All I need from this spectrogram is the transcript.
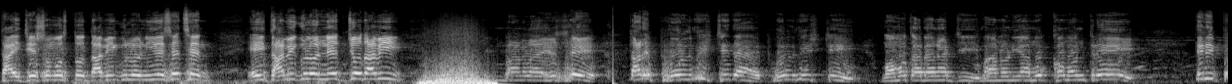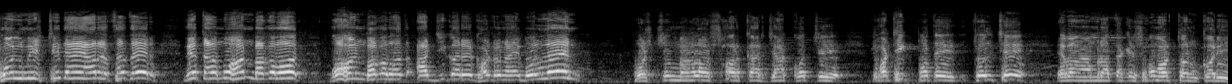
তাই যে সমস্ত দাবিগুলো নিয়ে এসেছেন এই দাবিগুলো ন্যায্য দাবি। বাংলায় এসে তারে ফুল মিষ্টি দেয়, ফুল মিষ্টি। মমতা ব্যানার্জি, মাননীয় মুখ্যমন্ত্রী, তিনি ফুল মিষ্টি দেয় আর এর নেতা মোহন ভগবত। মোহন ভগবত আরজিকরের ঘটনায় বললেন, পশ্চিম বাংলার সরকার যা করছে সঠিক পথে চলছে এবং আমরা তাকে সমর্থন করি।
